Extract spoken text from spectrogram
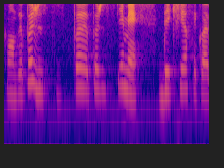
Comment dire, pas, justi- pas, pas justifier, mais d'écrire c'est quoi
